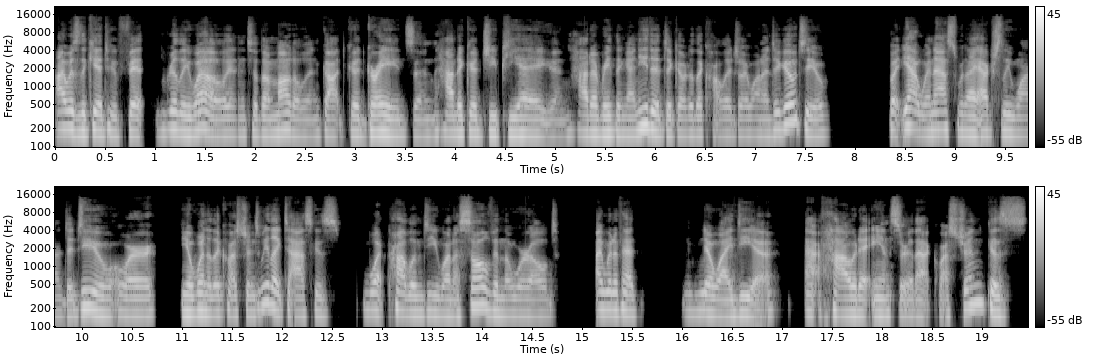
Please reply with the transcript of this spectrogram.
I was the kid who fit really well into the model and got good grades and had a good GPA and had everything I needed to go to the college I wanted to go to. But yeah, when asked what I actually wanted to do, or, you know, one of the questions we like to ask is, what problem do you want to solve in the world? I would have had no idea how to answer that question because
